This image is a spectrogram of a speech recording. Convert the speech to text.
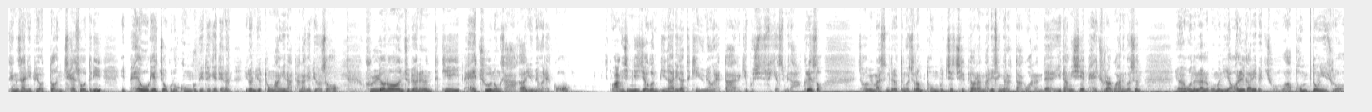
생산이 되었던 채소들이 이 배옥의 쪽으로 공급이 되게 되는 이런 유통망이 나타나게 되어서 훈련원 주변에는 특히 이 배추 농사가 유명을 했고 왕십리 지역은 미나리가 특히 유명을 했다 이렇게 보실 수 있겠습니다. 그래서 처음에 말씀드렸던 것처럼 동부채 칠표라는 말이 생겨났다고 하는데 이 당시에 배추라고 하는 것은 오늘날로 보면 이 얼갈이 배추와 봄동이 주로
